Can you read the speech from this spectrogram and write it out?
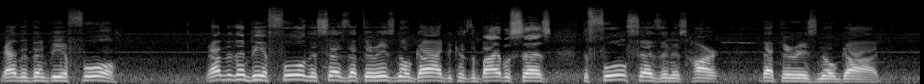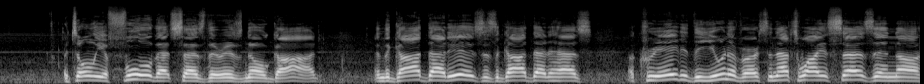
rather than be a fool. Rather than be a fool that says that there is no God, because the Bible says the fool says in his heart that there is no God. It's only a fool that says there is no God. And the God that is, is the God that has created the universe, and that's why it says in uh,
